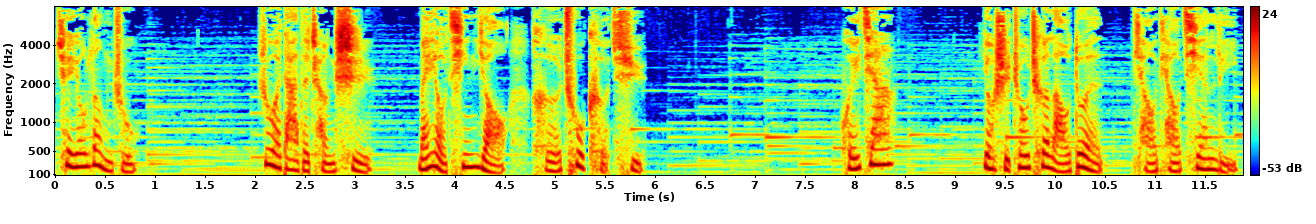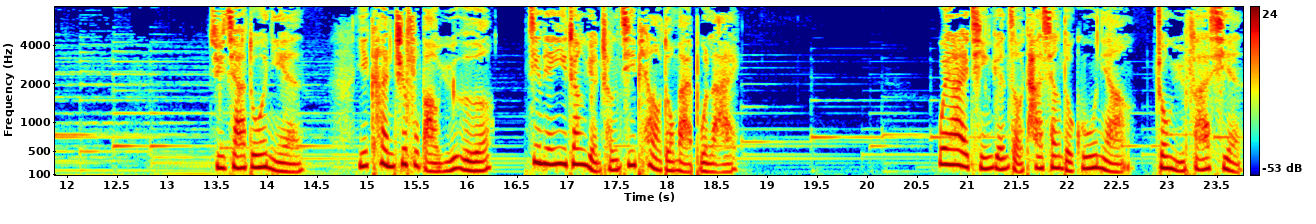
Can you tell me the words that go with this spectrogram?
却又愣住。偌大的城市，没有亲友，何处可去？回家，又是舟车劳顿，迢迢千里。居家多年。一看支付宝余额，竟连一张远程机票都买不来。为爱情远走他乡的姑娘，终于发现，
